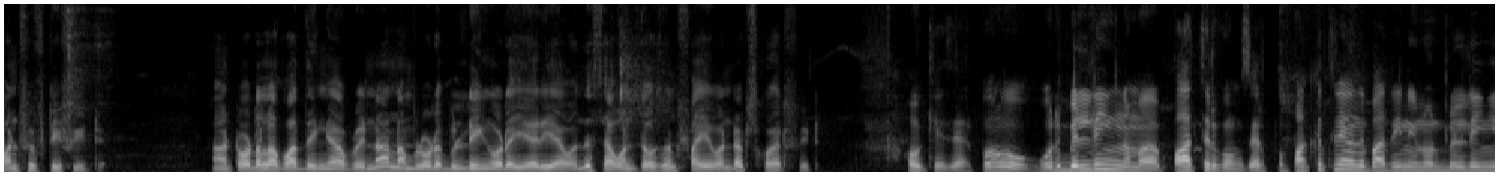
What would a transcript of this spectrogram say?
ஒன் ஃபிஃப்டி ஃபீட் டோட்டலாக பார்த்தீங்க அப்படின்னா நம்மளோட பில்டிங்கோட ஏரியா வந்து seven thousand five hundred square feet okay sir இப்போ ஒரு பில்டிங் நம்ம பார்த்துருக்கோம் சார் இப்போ பக்கத்துலேயே வந்து பார்த்தீங்கன்னா இன்னொரு பில்டிங்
